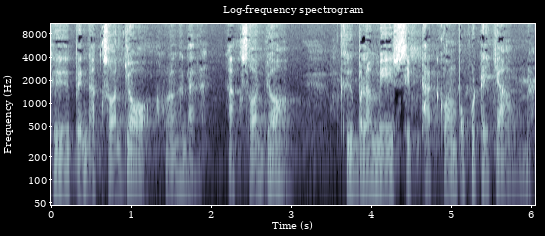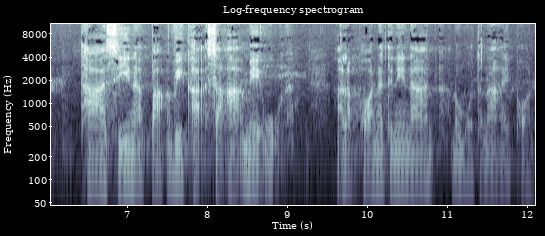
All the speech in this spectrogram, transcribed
คือเป็นอักษรย่อเหมือนกันอักษรย่อ คือบารมีสิบทัศของพระพุทธเจ้านะทาสีนะปะวิขะสะอะเมอุอรับพรนที่นี้นะโนโมตนาให้พร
